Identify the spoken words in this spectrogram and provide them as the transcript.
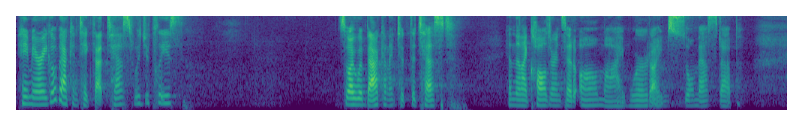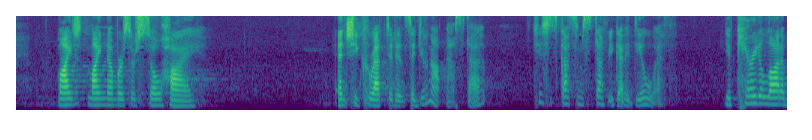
Hey, Mary, go back and take that test, would you please? So I went back and I took the test. And then I called her and said, Oh my word, I'm so messed up. My, my numbers are so high. And she corrected and said, You're not messed up. You just got some stuff you got to deal with. You've carried a lot of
